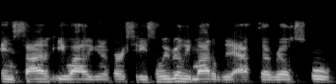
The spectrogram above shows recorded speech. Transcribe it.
inside of EYL University. So we really modeled it after a real school.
